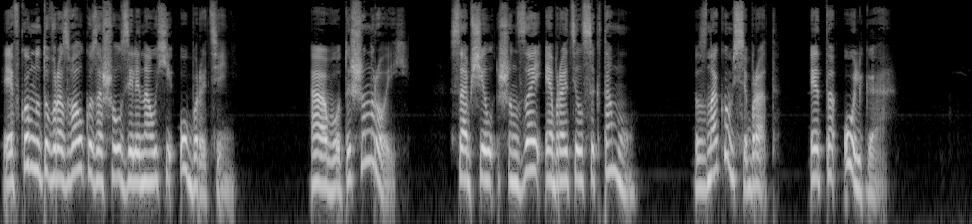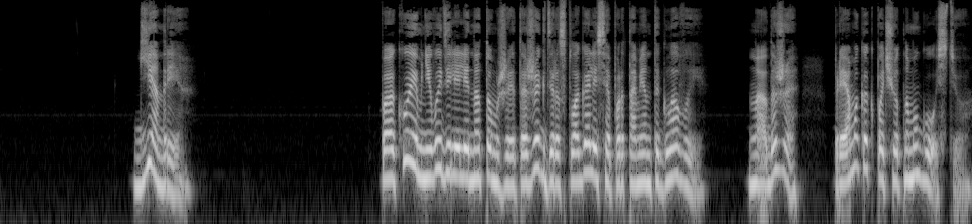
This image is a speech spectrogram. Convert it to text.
и в комнату в развалку зашел зеленоухий оборотень. А вот и Шинрой сообщил Шинзай и обратился к тому. «Знакомься, брат, это Ольга». Генри. Покои мне выделили на том же этаже, где располагались апартаменты главы. Надо же, прямо как почетному гостю.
